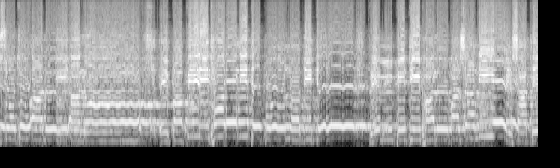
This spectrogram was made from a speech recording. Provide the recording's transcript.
শুধু আলোই আলো। এ পাপির ধরণীতে পূর্ণ দিতে। প্রেম, প্রীতি, ভালোবাসা নিয়ে সাথে।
